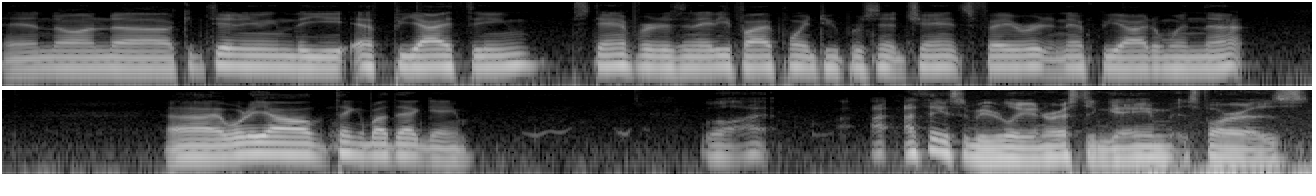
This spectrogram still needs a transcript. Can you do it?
And on uh, continuing the FPI theme, Stanford is an 85.2% chance favorite in FPI to win that. Uh, what do y'all think about that game? Well, I I, think it's gonna be a really interesting game as far as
